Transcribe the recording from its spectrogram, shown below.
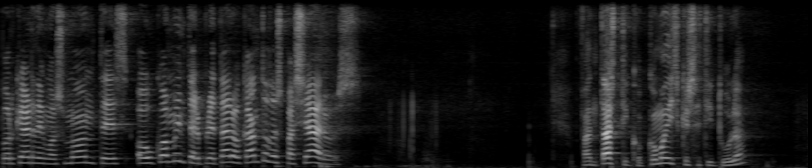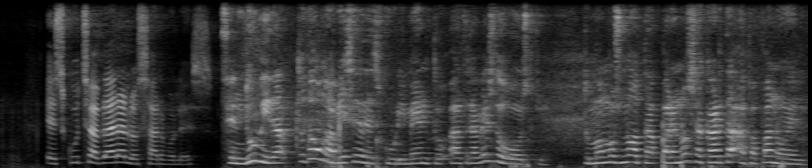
por que arden os montes ou como interpretar o canto dos paxaros. Fantástico. Como dis que se titula? Escucha hablar a los árboles. Sen dúbida, toda unha viaxe de descubrimento a través do bosque. Tomamos nota para nosa carta a Papá Noel.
